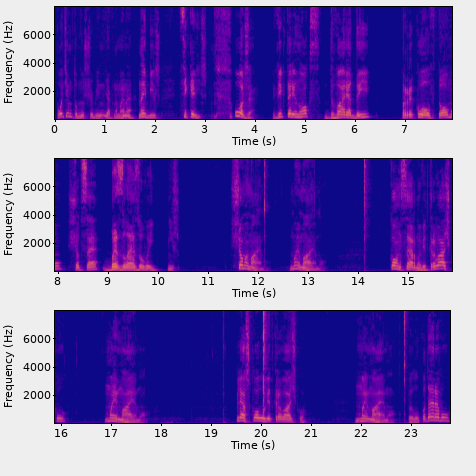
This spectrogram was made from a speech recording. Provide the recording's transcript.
потім, тому що він, як на мене, найбільш цікавіший. Отже, Victorinox, два ряди. Прикол в тому, що це безлезовий ніж. Що ми маємо? Ми маємо консервну відкривачку. Ми маємо пляшкову відкривачку. Ми маємо пилу по дереву.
